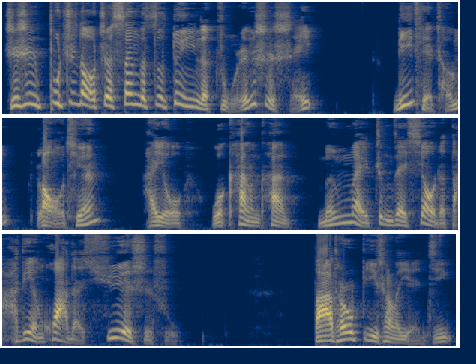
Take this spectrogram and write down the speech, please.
只是不知道这三个字对应的主人是谁。李铁成、老田，还有我看了看门外正在笑着打电话的薛师叔。把头闭上了眼睛，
